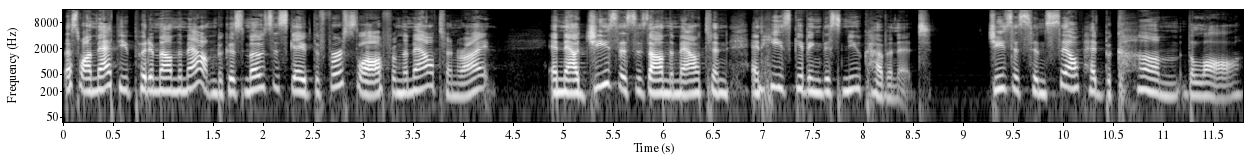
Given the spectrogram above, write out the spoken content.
That's why Matthew put him on the mountain, because Moses gave the first law from the mountain, right? And now Jesus is on the mountain and he's giving this new covenant. Jesus himself had become the law,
